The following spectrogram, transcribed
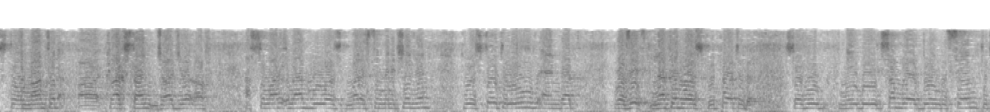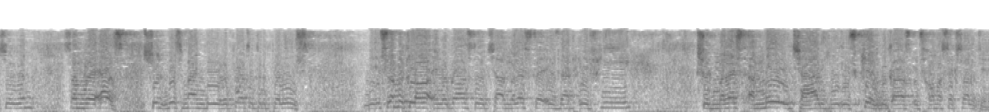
Stone Mountain or Clarkston, Georgia of a Somali Imam who was molesting many children. He was told to leave and that was it. Nothing was reported. So he may be somewhere doing the same to children somewhere else. Shouldn't this man be reported to the police? The Islamic law in regards to a child molester is that if he should molest a male child, he is killed because it's homosexuality.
